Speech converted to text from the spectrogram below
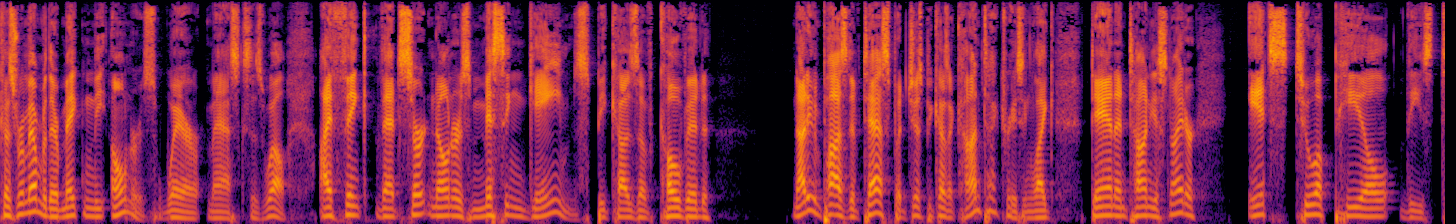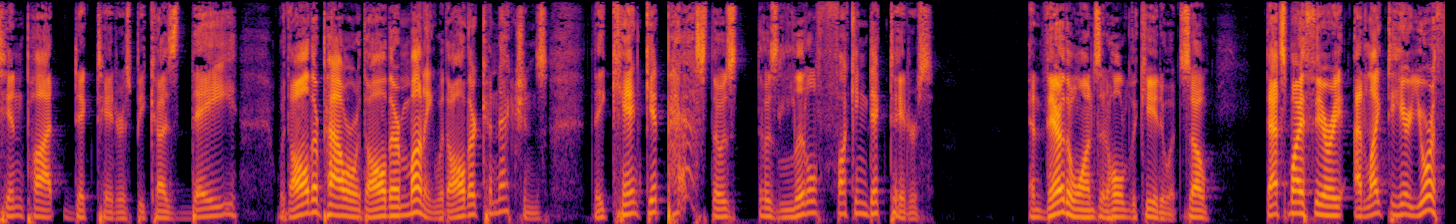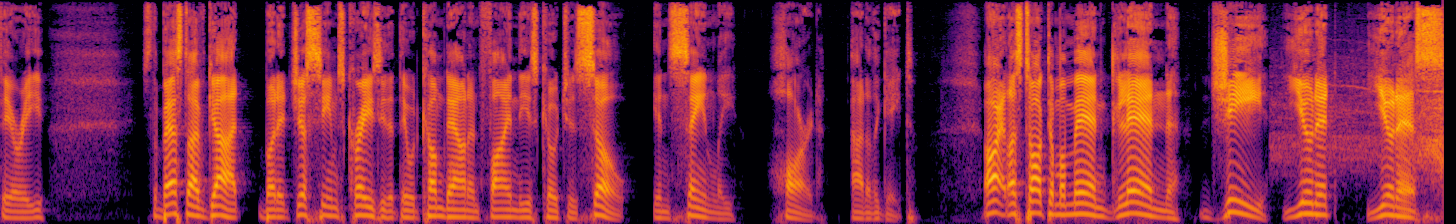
because remember they're making the owners wear masks as well. I think that certain owners missing games because of COVID, not even positive tests, but just because of contact tracing, like Dan and Tanya Snyder. It's to appeal these tin pot dictators because they, with all their power, with all their money, with all their connections, they can't get past those those little fucking dictators. And they're the ones that hold the key to it. So that's my theory. I'd like to hear your theory. It's the best I've got, but it just seems crazy that they would come down and find these coaches so insanely hard out of the gate. All right, let's talk to my man, Glenn G. Unit Eunice.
